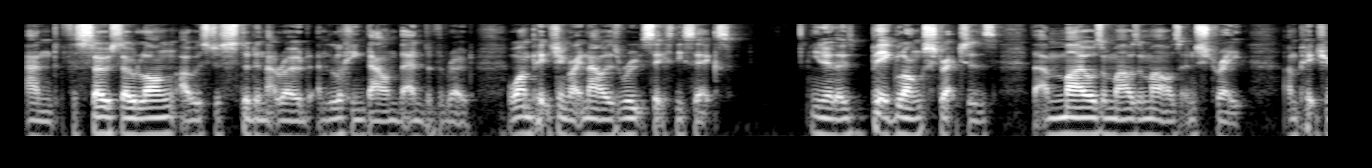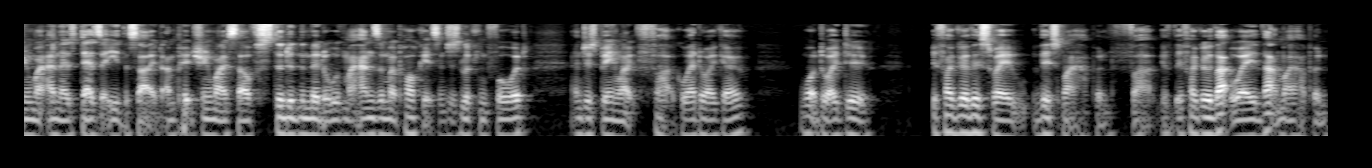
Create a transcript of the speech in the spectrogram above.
And for so, so long, I was just stood in that road and looking down the end of the road. What I'm picturing right now is Route 66. You know, those big, long stretches that are miles and miles and miles and straight. I'm picturing my, and there's desert either side. I'm picturing myself stood in the middle with my hands in my pockets and just looking forward and just being like, fuck, where do I go? What do I do? If I go this way, this might happen. Fuck. If, if I go that way, that might happen.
